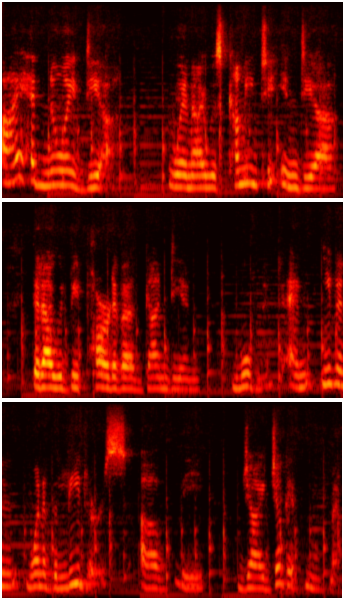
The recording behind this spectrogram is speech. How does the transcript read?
I had no idea when I was coming to India that I would be part of a Gandhian movement and even one of the leaders of the Jai Jagat movement.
